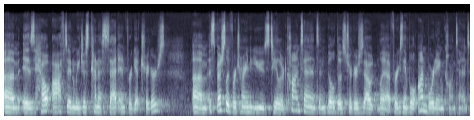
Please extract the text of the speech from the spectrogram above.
um, is how often we just kind of set and forget triggers. Um, especially if we're trying to use tailored content and build those triggers out, for example, onboarding content.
